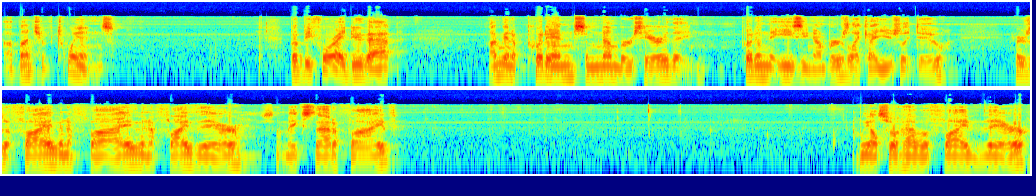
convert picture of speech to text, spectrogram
a bunch of twins. But before I do that, I'm going to put in some numbers here that put in the easy numbers like I usually do. Here's a 5 and a 5 and a 5 there, so it makes that a 5. We also have a 5 there.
